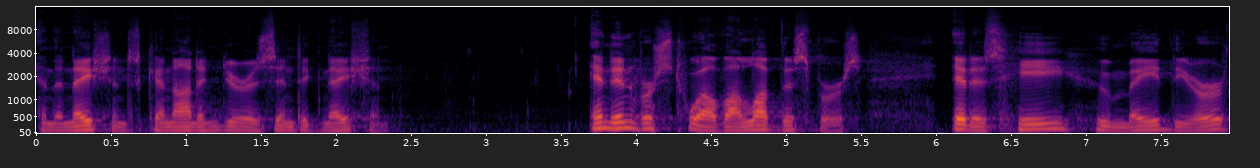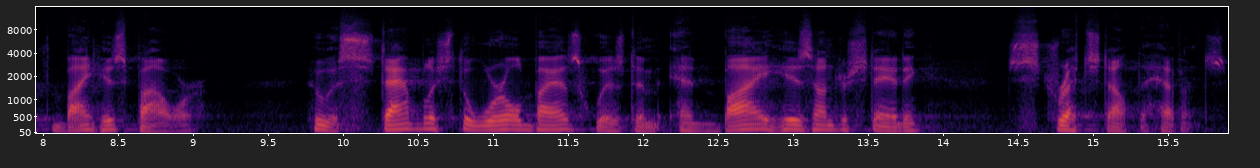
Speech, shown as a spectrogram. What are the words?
and the nations cannot endure his indignation. And in verse 12, I love this verse. It is he who made the earth by his power, who established the world by his wisdom, and by his understanding stretched out the heavens.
